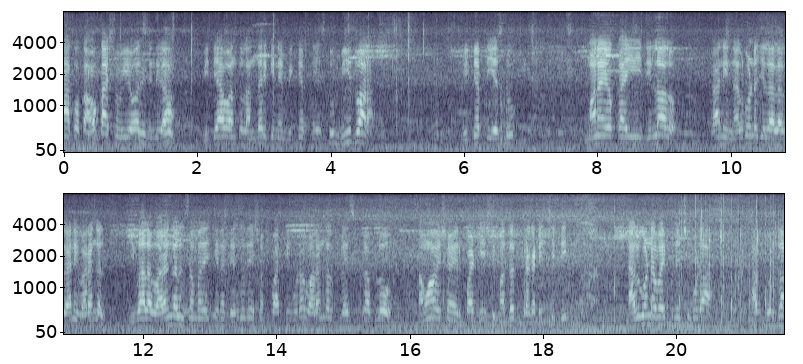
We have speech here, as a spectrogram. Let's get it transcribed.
నాకు ఒక అవకాశం ఇవ్వవలసిందిగా విద్యావంతులందరికీ నేను విజ్ఞప్తి చేస్తూ మీ ద్వారా విజ్ఞప్తి చేస్తూ మన యొక్క ఈ జిల్లాలో కానీ నల్గొండ జిల్లాలో కానీ వరంగల్. ఇవాళ వరంగల్కి సంబంధించిన తెలుగుదేశం పార్టీ కూడా వరంగల్ ప్రెస్ క్లబ్లో సమావేశం ఏర్పాటు చేసి మద్దతు ప్రకటించింది. నల్గొండ వైపు నుంచి కూడా నాకు దుర్గా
